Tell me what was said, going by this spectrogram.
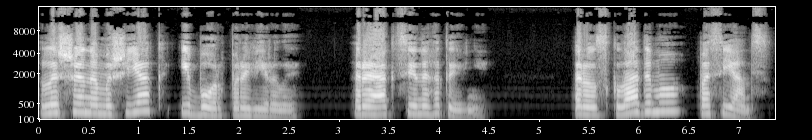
Лише на миш'як і бор перевірили. Реакції негативні. Розкладемо пасіянс.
